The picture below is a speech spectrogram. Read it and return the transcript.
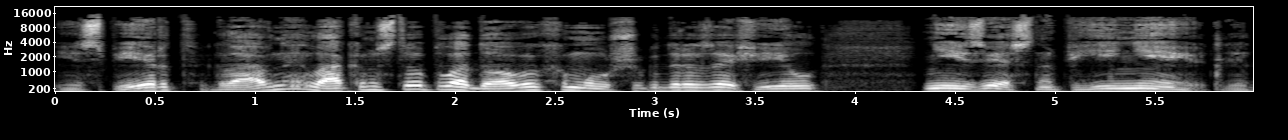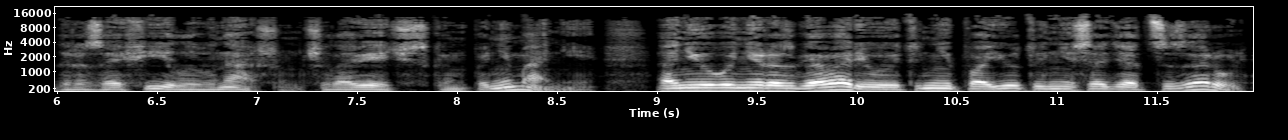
и спирт, главное лакомство плодовых мушек дрозофил. Неизвестно, пьянеют ли дрозофилы в нашем человеческом понимании. Они, увы, не разговаривают, не поют и не садятся за руль.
